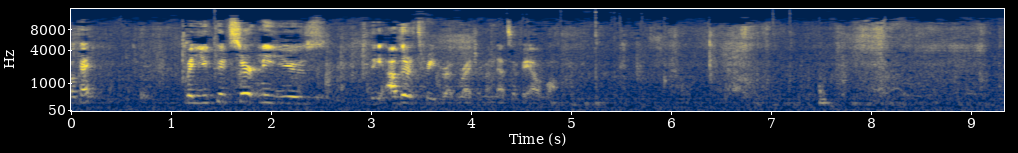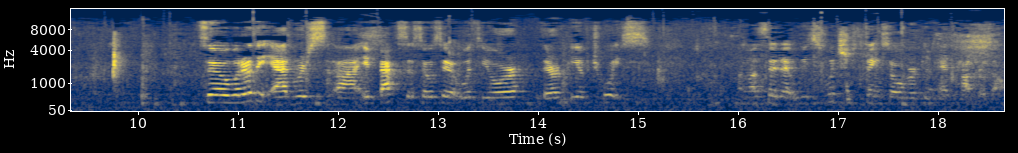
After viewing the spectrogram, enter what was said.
Okay? But you could certainly use the other three drug regimen that's available. So, what are the adverse uh, effects associated with your therapy of choice? And let's say that we switched things over to pantoprazole.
